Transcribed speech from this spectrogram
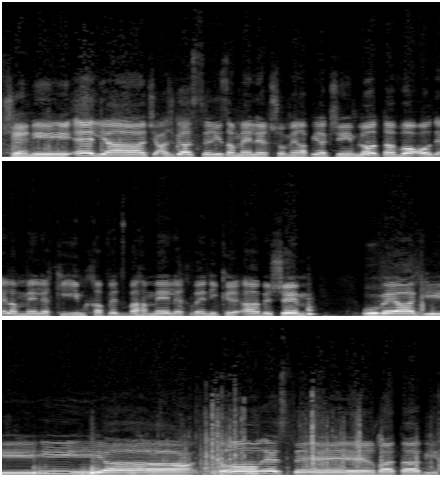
שני אליעד שעשגז סריז המלך שומר הפילגשים לא תבוא עוד אל המלך כי אם חפץ בה המלך ונקראה בשם ובהגיע תור אסתר בת אביחיל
